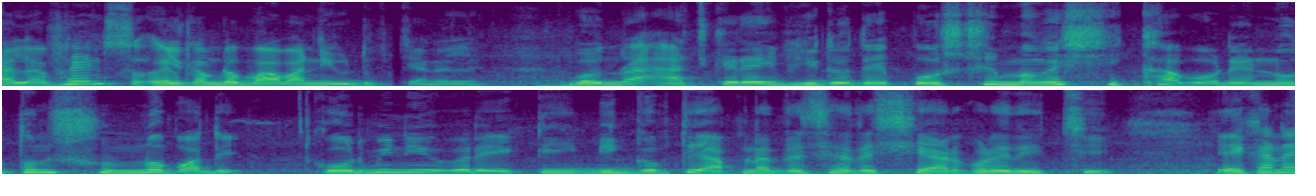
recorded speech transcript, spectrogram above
Hello friends welcome to Baban YouTube চ্যানেলে বন্ধুরা, আজকের এই ভিডিওতে পশ্চিমবঙ্গের শিক্ষা বোর্ডের নতুন শূন্য পদে কর্মী নিয়োগের একটি বিজ্ঞপ্তি আপনাদের সাথে শেয়ার করে দিচ্ছি। এখানে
